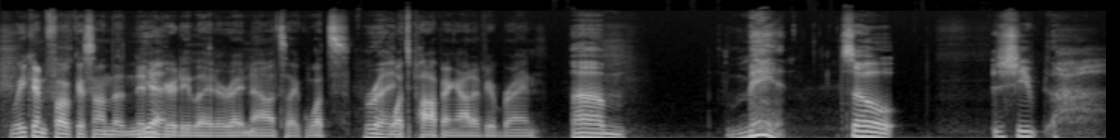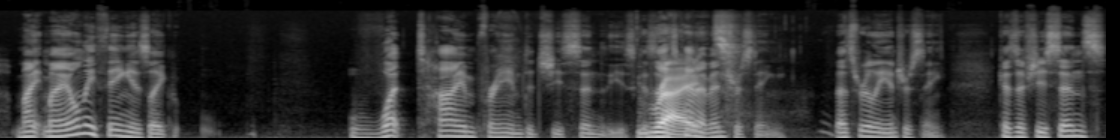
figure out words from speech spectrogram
we can focus on the nitty gritty later. Right now, it's like what's Right. what's popping out of your brain. Um, man. So she, my my only thing is like, what time frame did she send these? Because that's kind of interesting. That's really interesting. Because if she sends,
